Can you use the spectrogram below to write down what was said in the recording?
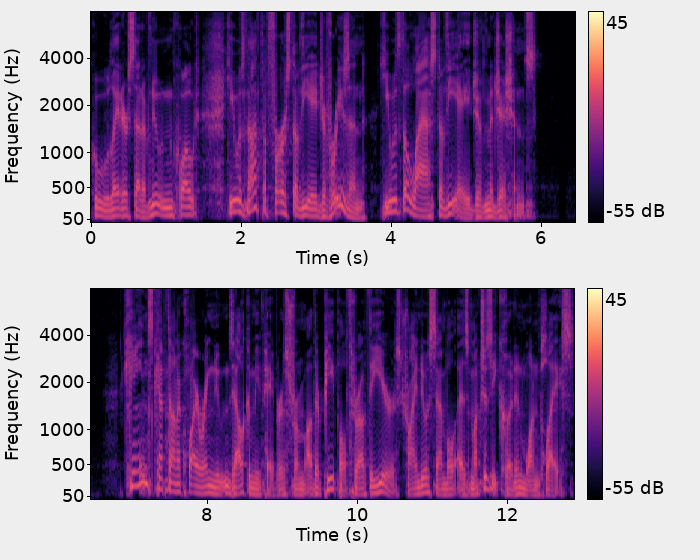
who later said of Newton, quote, "He was not the first of the age of reason, he was the last of the age of magicians." Keynes kept on acquiring Newton's alchemy papers from other people throughout the years, trying to assemble as much as he could in one place.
